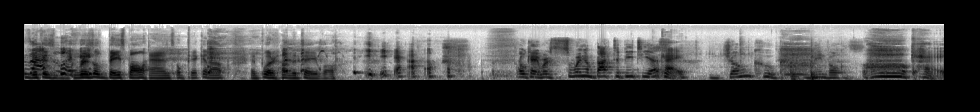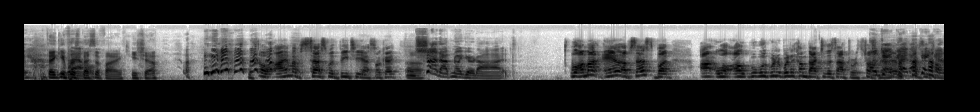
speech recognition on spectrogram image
with his grizzled baseball hands, he'll pick it up and put it on the table. yeah. Okay, we're swinging back to BTS. Okay. Jungkook, main vocals. Okay. Thank you for Well. specifying, Isha. Oh, I'm obsessed with BTS. Okay. Shut up. No, you're not. Well, I'm not an- obsessed, but uh, well, I'll, we're, we're going to come back to this afterwards. Trust. Okay, I good. Okay, good.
